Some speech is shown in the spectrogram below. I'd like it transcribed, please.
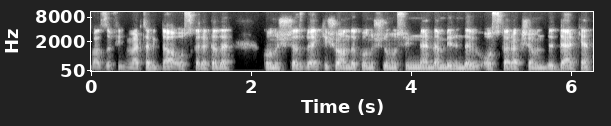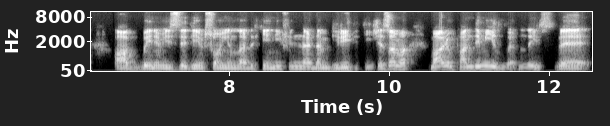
fazla film var. Tabii daha Oscar'a kadar konuşacağız. Belki şu anda konuştuğumuz filmlerden birinde Oscar akşamında derken abi benim izlediğim son yıllardaki en iyi filmlerden biriydi diyeceğiz ama malum pandemi yıllarındayız ve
